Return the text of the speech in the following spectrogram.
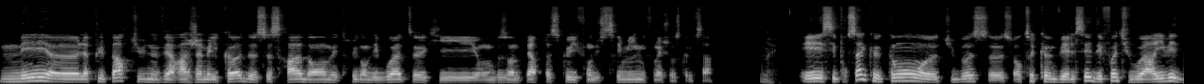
mais euh, la plupart, tu ne verras jamais le code. Ce sera dans des trucs, dans des boîtes euh, qui ont besoin de perdre parce qu'ils font du streaming, ils font des choses comme ça. Et c'est pour ça que quand euh, tu bosses sur un truc comme VLC, des fois, tu vois arriver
